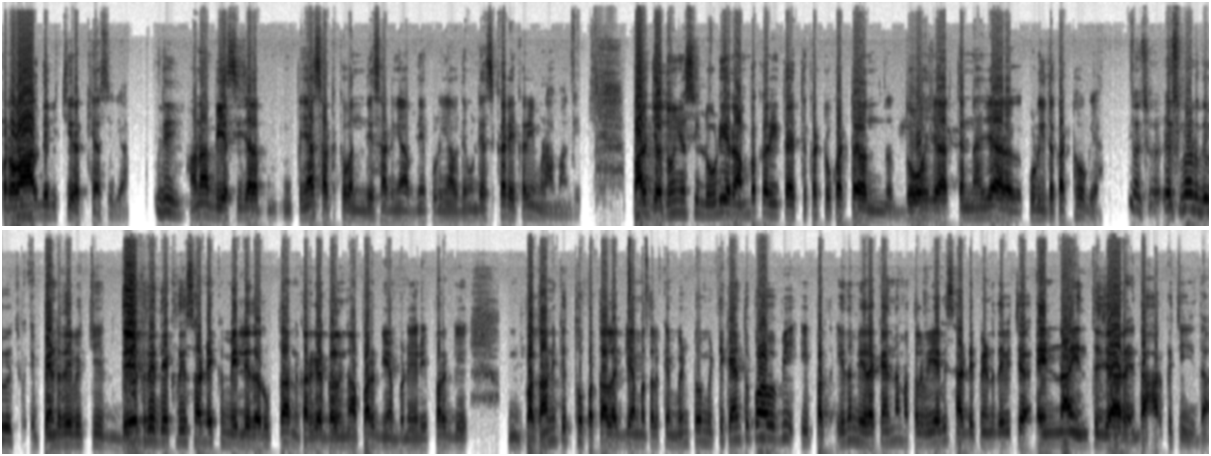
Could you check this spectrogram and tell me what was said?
ਪਰਿਵਾਰ ਦੇ ਵਿੱਚ ਹੀ ਰੱਖਿਆ ਸੀਗਾ। ਜੀ। ਹਨਾ ਵੀ ਅਸੀਂ ਜਦ 50 60 ਬੰਦੇ ਸਾਡੀਆਂ ਆਪਣੀਆਂ ਕੁੜੀਆਂ ਆਪਦੇ ਮੁੰਡੇ ਅਸੀਂ ਘਰੇ ਘਰੇ ਮਨਾਵਾਂਗੇ। ਪਰ ਜਦੋਂ ਹੀ ਅਸੀਂ ਲੋਹੜੀ ਆਰੰਭ ਕਰੀ ਤਾਂ ਇੱਥੇ ਘੱਟੋ ਘੱਟ 2000 3000 ਕੁੜੀ ਦਾ ਇਕੱਠ ਹੋ ਗਿਆ। ਅੱਛਾ ਇਸ ਮਿੰਟ ਦੇ ਵਿੱਚ? ਇਹ ਪਿੰਡ ਦੇ ਵਿੱਚ ਹੀ ਦੇਖਦੇ ਦੇਖਦੇ ਸਾਡੇ ਇੱਕ ਮੇਲੇ ਦਾ ਰੂਪ ਧਾਰਨ ਕਰ ਗਿਆ ਗਲੀਆਂ ਭਰ ਗਈਆਂ ਬਨੇਰੇ ਭਰ ਗਏ। ਪਤਾ ਨਹੀਂ ਕਿੱਥੋਂ ਪਤਾ ਲੱਗਿਆ ਮਤਲਬ ਕਿ ਮਿੰਟੋ ਮਿੱਟੀ ਕਹਿਣ ਤੋਂ ਭਾਵ ਵੀ ਇਹ ਪਤ- ਇਹਦਾ ਮੇਰਾ ਕਹਿਣ ਦਾ ਮਤਲਬ ਇਹ ਹੈ ਵੀ ਸਾਡੇ ਪਿੰਡ ਦੇ ਵਿੱਚ ਇੰਨਾ ਇੰਤਜ਼ਾਰ ਰਹਿੰਦਾ ਹਰ ਇੱਕ ਚੀਜ਼ ਦਾ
